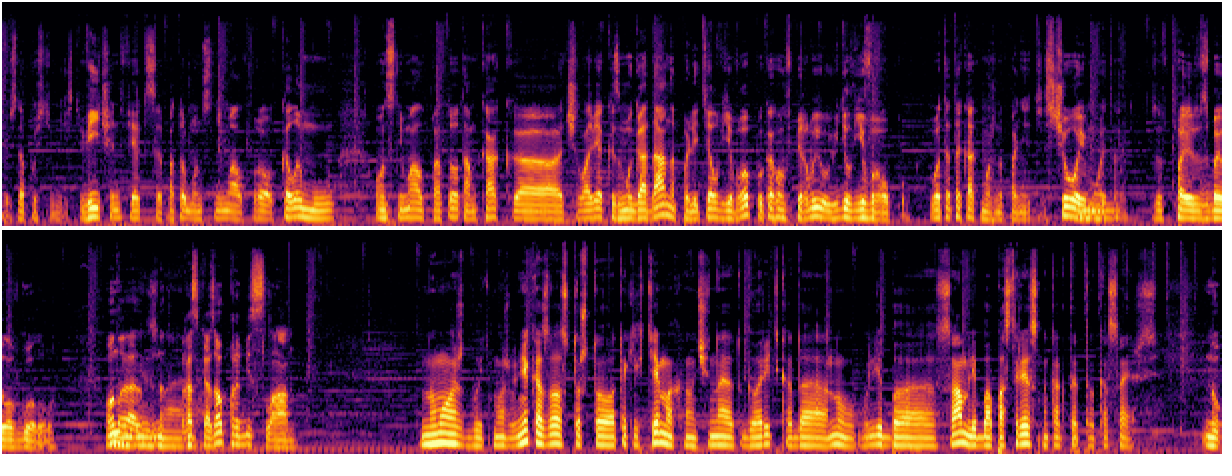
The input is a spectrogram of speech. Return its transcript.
То есть, допустим, есть ВИЧ-инфекция, потом он снимал про Колыму, он снимал про то, там, как э, человек из Магадана полетел в Европу, как он впервые увидел Европу. Вот это как можно понять? С чего ему mm. это сбрело в голову? Он ra- рассказал про Беслан. Ну, может быть, может быть. Мне казалось, то, что о таких темах начинают говорить, когда, ну, либо сам, либо опосредственно как-то этого касаешься. Ну,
